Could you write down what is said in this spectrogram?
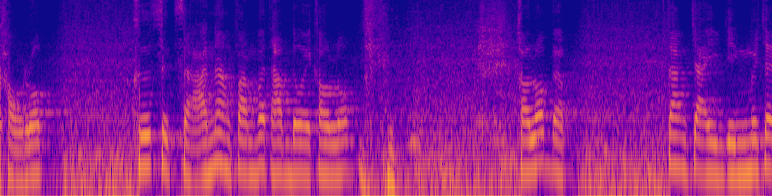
เคารพ คือศึกษานั่งฟังพระธรรมโดยเคารพเคารพแบบตั้งใจจริงๆไม่ใช่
